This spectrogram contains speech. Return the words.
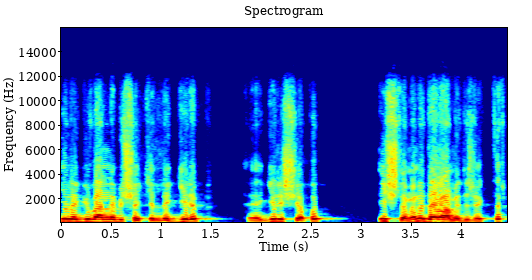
yine güvenli bir şekilde girip e, giriş yapıp işlemini devam edecektir.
